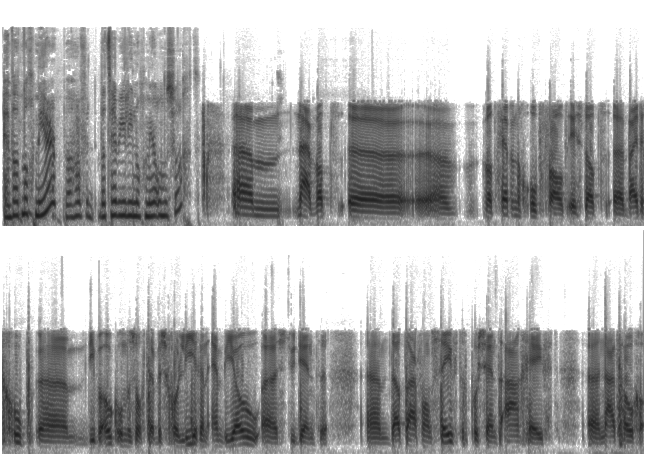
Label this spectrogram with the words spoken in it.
En wat nog meer? Behalve, wat hebben jullie nog meer onderzocht? Ehm, nou, wat, eh, eh, wat verder nog opvalt is dat eh, bij de groep ehm, die we ook onderzocht hebben, scholieren en mbo-studenten, ehm, dat daarvan 70% aangeeft naar het hoger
